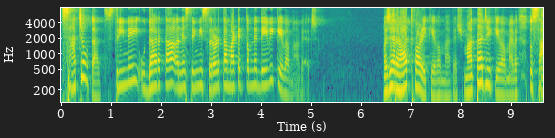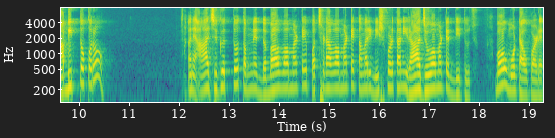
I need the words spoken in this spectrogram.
સાચવતા, સ્ત્રીની ઉદારતા અને સ્ત્રીની સરળતા માટે તમને દેવી કહેવામાં આવ્યા છે. હજાર હાથવાળી કહેવામાં આવ્યા છે, માતાજી કહેવામાં આવ્યા તો સાબિત તો કરો. અને આ જગત તો તમને દબાવવા માટે, પછડાવવા માટે, તમારી નિષ્ફળતાની રાહ જોવા માટે જ દીધું છે. બહુ મોટા ઉપાડે.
